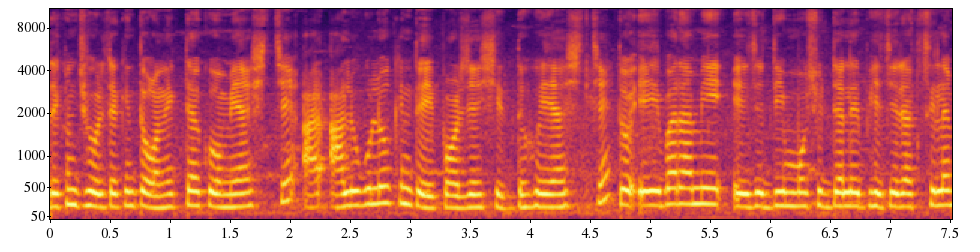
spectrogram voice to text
দেখুন, ঝোলটা কিন্তু অনেকটা কমে আসছে আর আলুগুলোও কিন্তু এই পর্যায়ে সিদ্ধ হয়ে আসছে। তো এইবার আমি এই যে ডিম, মসুর ডালে ভেজে রাখছিলাম,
